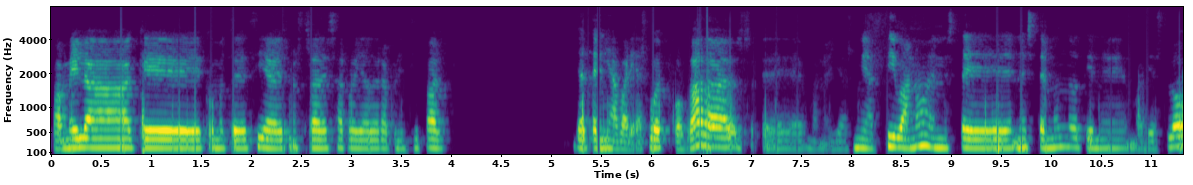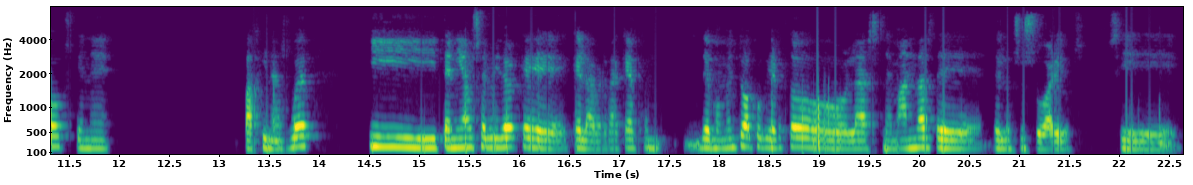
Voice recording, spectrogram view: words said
Pamela, que como te decía es nuestra desarrolladora principal, ya tenía varias web colgadas, bueno, ella es muy activa ¿no? en, este, en este mundo, tiene varios blogs, tiene páginas web y tenía un servidor que, la verdad que de momento ha cubierto las demandas de, los usuarios. Si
